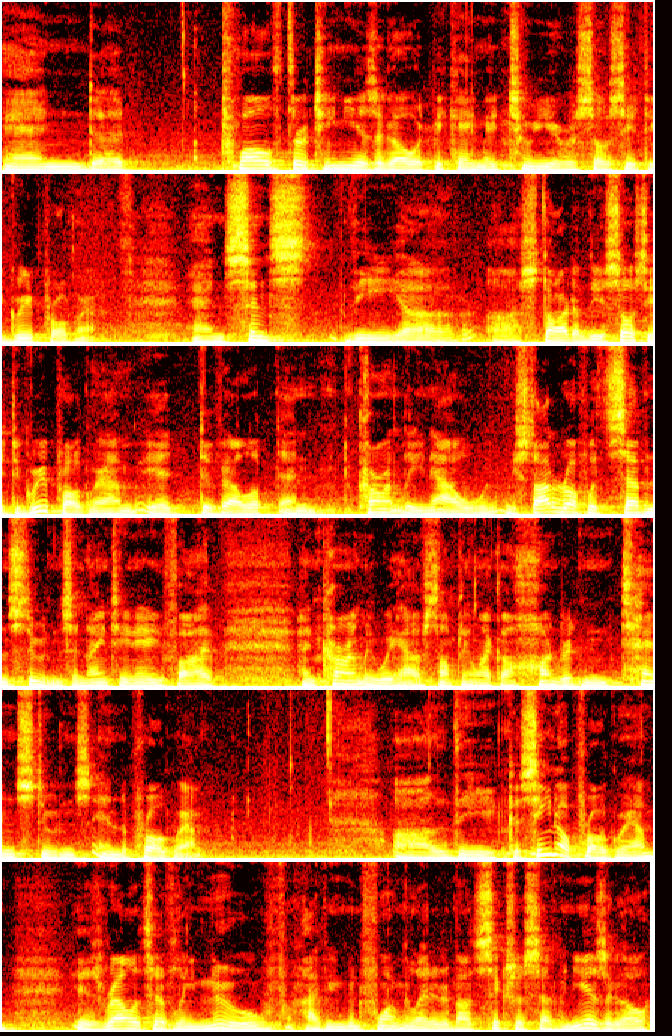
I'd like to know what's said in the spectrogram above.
And uh, 12, 13 years ago, it became a two-year associate degree program. And since the uh, uh, start of the associate degree program, it developed, and currently now, we started off with seven students in 1985, and currently we have something like 110 students in the program. Uh, the casino program is relatively new, having been formulated about six or seven years ago,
